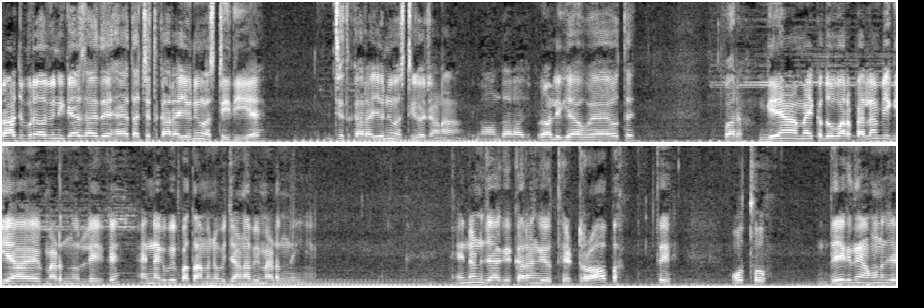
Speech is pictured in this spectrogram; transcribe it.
ਰਾਜਪੁਰਾ ਵੀ ਨਹੀਂ ਕਹਿ ਸਕਦੇ, ਹੈ ਤਾਂ ਚਿਤਕਾਰਾ ਯੂਨੀਵਰਸਿਟੀ ਦੀ ਹੈ। ਚਿਤਕਾਰਾ ਯੂਨੀਵਰਸਿਟੀ ਹੋ ਜਾਣਾ। ਆਉਂਦਾ ਰਾਜਪੁਰਾ ਲਿਖਿਆ ਹੋਇਆ ਹੈ ਉੱਤੇ ਪਰ ਗਿਆ ਮੈਂ ਇੱਕ ਦੋ ਵਾਰ ਪਹਿਲਾਂ ਵੀ ਗਿਆ ਹੈ ਮੈਡਮ ਨੂੰ ਲੈ ਕੇ। ਇੰਨਾ ਕੁ ਵੀ ਪਤਾ ਮੈਨੂੰ ਵੀ ਜਾਣਾ ਵੀ ਮੈਡਮ ਨਹੀਂ ਹੈ। ਇਹਨਾਂ ਨੂੰ ਜਾ ਕੇ ਕਰਾਂਗੇ ਉੱਥੇ ਡ੍ਰੌਪ ਤੇ ਉੱਥੋਂ ਦੇਖਦੇ ਹਾਂ ਹੁਣ ਜੇ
